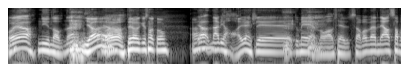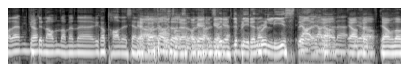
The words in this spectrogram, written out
Å ja, nye navnet. Ja, ja. Ja. Dere har ikke snakka om Ja, nei, vi har jo egentlig domene og alt det samme, men ja, samme det. Vi bytter navn, da, men uh, vi kan ta det senere. Ja, ta det senere? Okay, okay, okay. Det, blir en Men- release. Det, Ja, ja, Ja, det, ja, fett. ja, men da,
